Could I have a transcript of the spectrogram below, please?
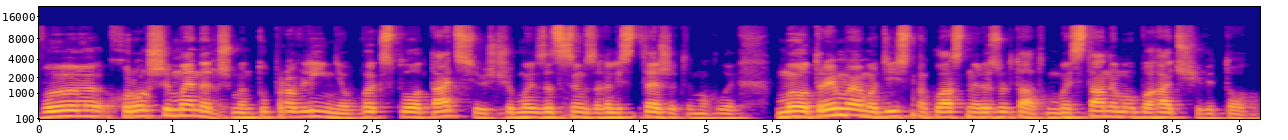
в хороший менеджмент управління, в експлуатацію, щоб ми за цим взагалі стежити могли, ми отримаємо дійсно класний результат. Ми станемо багатші від того.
